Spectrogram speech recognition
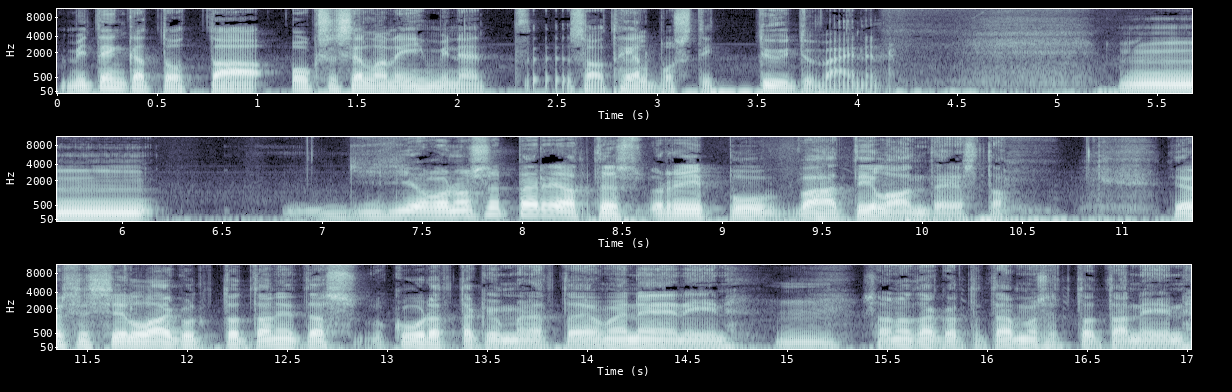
mitenkä tota, onko se sellainen ihminen, että sä oot helposti tyytyväinen? Mm, joo, no se periaatteessa riippuu vähän tilanteesta. Tietysti sillä lailla, kun tota, niin tässä 60 jo menee, niin mm. sanotaanko, että tämmöiset tota, niin,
